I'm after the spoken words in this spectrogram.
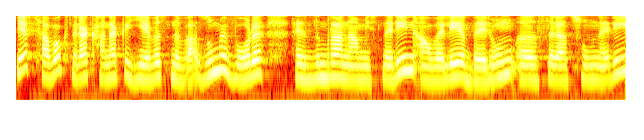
եւ ցավոք նրա քանակը եւս նվազում է, որը հենց ձմռան ամիսներին ավելի է բերում սրացումների,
